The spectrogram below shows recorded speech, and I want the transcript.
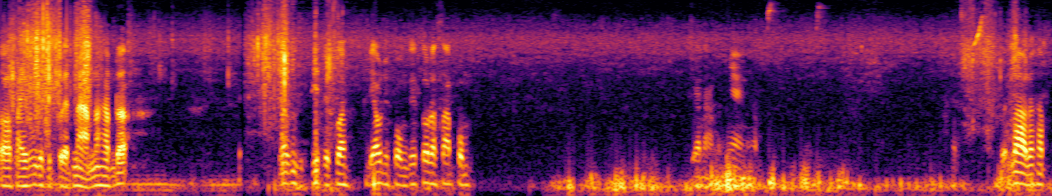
ต่อไปผมก็จะเปิดน้ำนะครับเด้อแล้วผมันสิปิดไปก่อน เดี๋ยวในี่ผมจะโทรศัพท์ผมเดี๋ยวน้ำมันแห้งนะครับ เปิดว่าแล้วครับ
